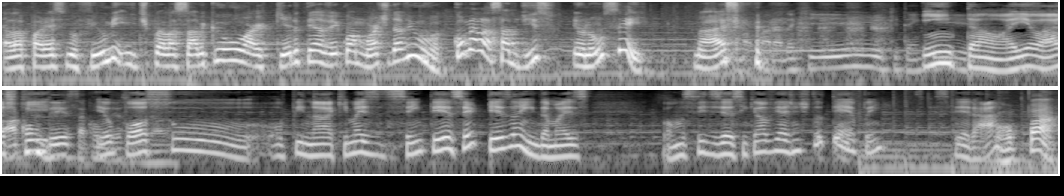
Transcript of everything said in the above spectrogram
Ela aparece no filme e, tipo, ela sabe que o arqueiro tem a ver com a morte da viúva. Como ela sabe disso, eu não sei. Mas. Uma parada que, que tem que. Então, aí eu acho a que condessa, a condessa eu posso opinar aqui, mas sem ter certeza ainda, mas vamos se dizer assim que é uma viajante do tempo, hein? Será? Opa!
